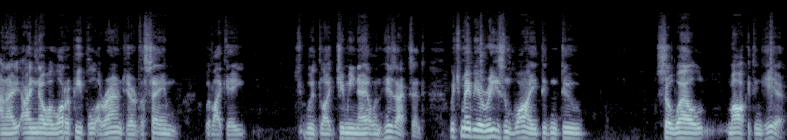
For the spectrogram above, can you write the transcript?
And I, I know a lot of people around here are the same with like a with like Jimmy Nail and his accent, which may be a reason why it didn't do so well marketing here.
